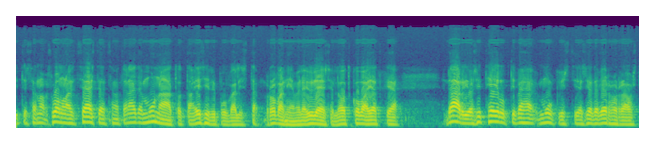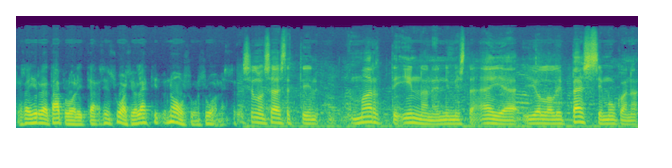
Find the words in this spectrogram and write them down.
sitten sano, suomalaiset säästäjät sanoivat, että näitä munaa tota, esiripun välistä Rovaniemelle yleisölle, oot kova jätkä. Dario sitten heilutti vähän mulkvistiä sieltä verhoraosta sai hirveät aploidit ja sen suosio lähti nousuun Suomessa. Silloin säästettiin Martti Innanen nimistä äijää, jolla oli pässi mukana.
